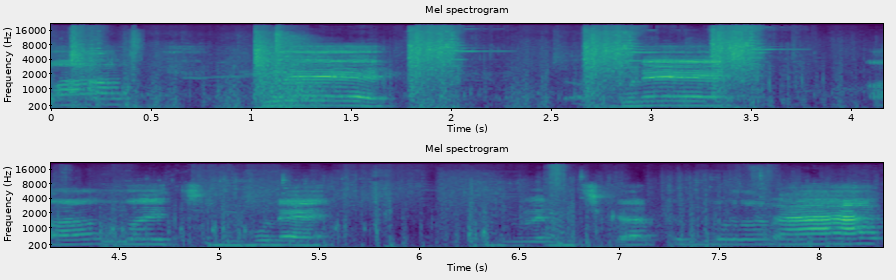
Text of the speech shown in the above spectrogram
Vaa! Bu ne? Bu ne? Allah için bu ne? Beni çıkartın buradan. Aa!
